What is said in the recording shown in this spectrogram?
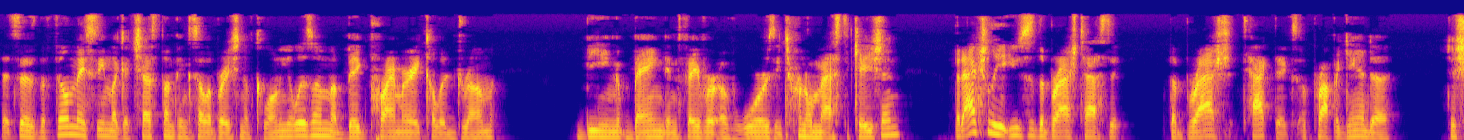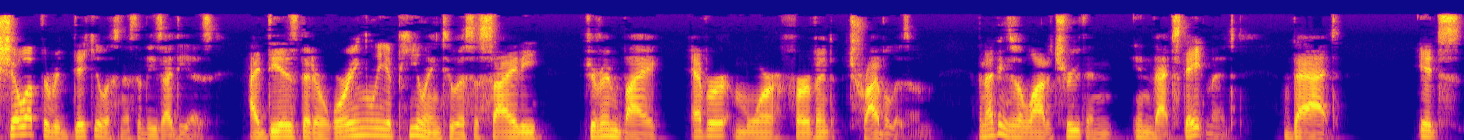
that says the film may seem like a chest thumping celebration of colonialism, a big primary colored drum being banged in favor of war's eternal mastication, but actually it uses the brash tactic, the brash tactics of propaganda to show up the ridiculousness of these ideas. Ideas that are worryingly appealing to a society driven by ever more fervent tribalism. And I think there's a lot of truth in, in that statement that it's,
